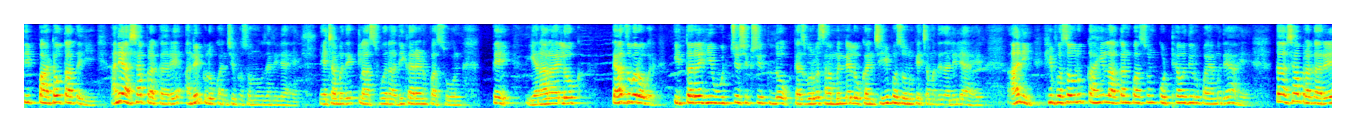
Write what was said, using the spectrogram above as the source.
ती पाठवतातही. आणि अशा प्रकारे अनेक लोकांची फसवणूक झालेली आहे. याच्यामध्ये क्लास वन अधिकाऱ्यांपासून ते येणार आहे लोक त्याचबरोबर इतरही उच्च शिक्षित लोक त्याचबरोबर सामान्य लोकांचीही फसवणूक याच्यामध्ये झालेली आहे. आणि ही फसवणूक काही लाखांपासून कोट्यावधी रुपयामध्ये आहे. तर अशा प्रकारे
